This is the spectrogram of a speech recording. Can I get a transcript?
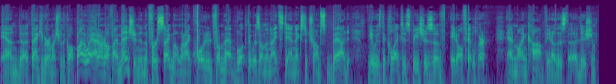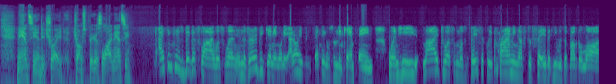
And uh, thank you very much for the call. By the way, I don't know if I mentioned in the first segment when I quoted from that book that was on the nightstand next to Trump's bed, it was the collected speeches of Adolf Hitler and Mein Kampf, you know, this uh, edition. Nancy in Detroit, Trump's biggest lie, Nancy? I think his biggest lie was when, in the very beginning, when he, I don't even, I think it was in the campaign, when he lied to us and was basically priming us to say that he was above the law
